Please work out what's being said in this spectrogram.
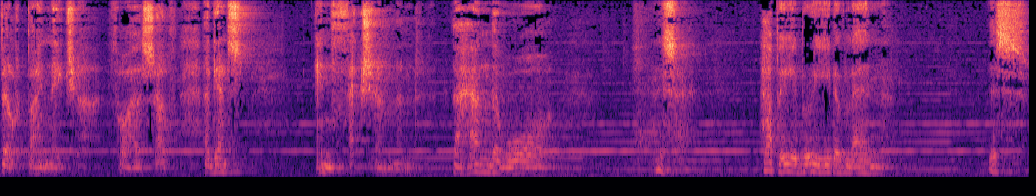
built by nature for herself against infection and the hand of war. this happy breed of men, this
